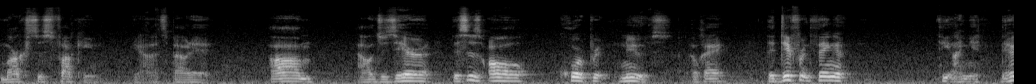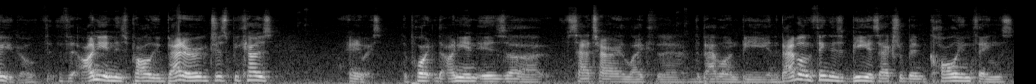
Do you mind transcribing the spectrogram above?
Marxist fucking. Yeah, that's about it. Um, Al Jazeera, this is all corporate news, okay? The different thing, the onion, there you go. The, the onion is probably better just because, anyways, the point the onion is uh, satire like the the babylon bee and the babylon thing is bee has actually been calling things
